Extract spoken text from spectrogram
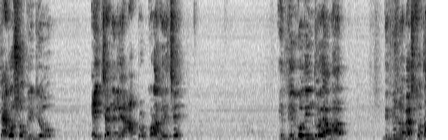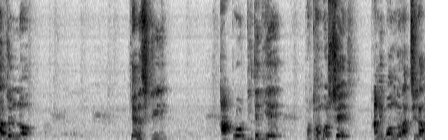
তেরোশো ভিডিও এই চ্যানেলে আপলোড করা হয়েছে। দীর্ঘদিন ধরে আমার বিভিন্ন ব্যস্ততার জন্য কেমিস্ট্রি আপলোড দিতে গিয়ে প্রথম বর্ষে আমি বন্ধ রাখছিলাম।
